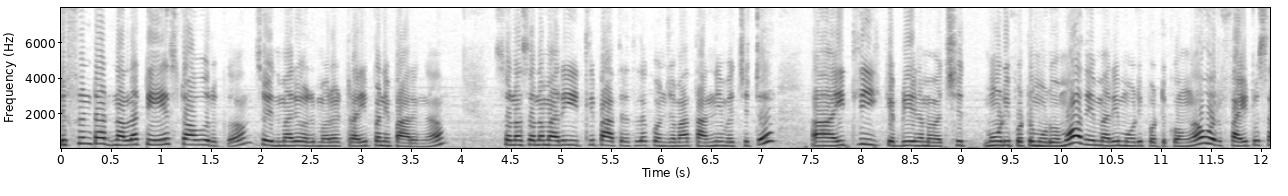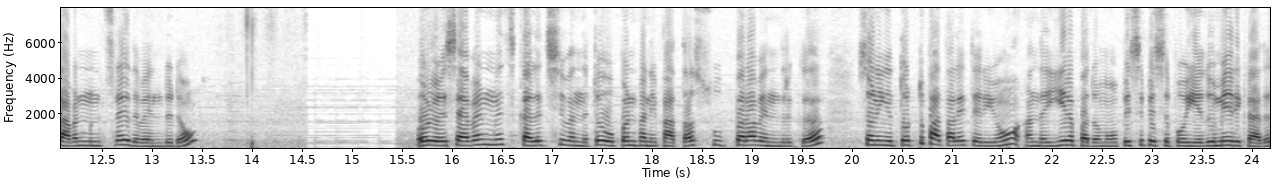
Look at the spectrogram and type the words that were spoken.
டிஃப்ரெண்ட்டாக நல்லா டேஸ்ட்டாகவும் இருக்குது ஸோ இது மாதிரி ஒரு முறை ட்ரை பண்ணி பாருங்கள் ஸோ நான் சொன்ன மாதிரி இட்லி பாத்திரத்தில் கொஞ்சமாக தண்ணி வச்சுட்டு இட்லிக்கு எப்படி நம்ம வச்சு மூடி போட்டு மூடுவோமோ அதே மாதிரி மூடி போட்டுக்கோங்க. ஒரு ஃபைவ் டு செவன் மினிட்ஸில் இது வெந்துடும். ஒரு செவன் மினிட்ஸ் கழித்து வந்துட்டு ஓப்பன் பண்ணி பார்த்தா சூப்பராக வெந்திருக்கு. ஸோ நீங்கள் தொட்டு பார்த்தாலே தெரியும் அந்த ஈரப்பதமோ பிசு பிசுப்போ எதுவுமே இருக்காது.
